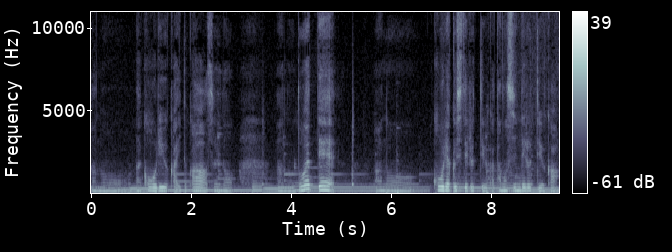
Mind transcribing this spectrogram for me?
あの交流会とかそういうのあのどうやってあの攻略してるっていうか楽しんでるっていうか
